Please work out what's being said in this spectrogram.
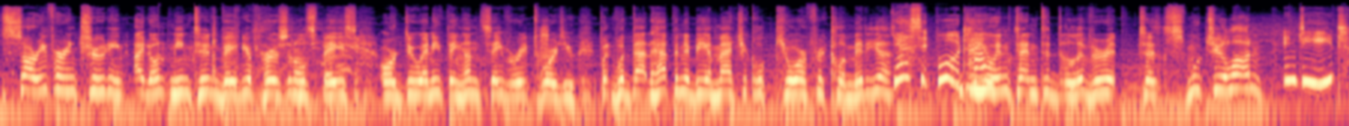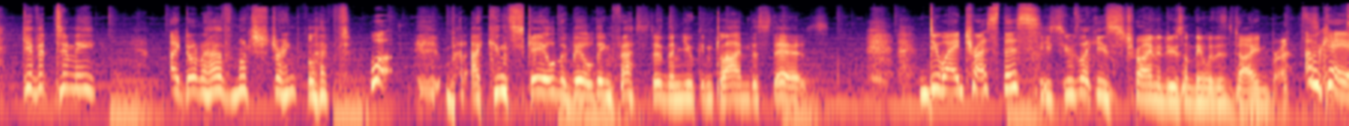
Sorry for intruding. I don't mean to invade your personal space or do anything unsavory toward you, but would that happen to be a magical cure for chlamydia? Yes, it would. Do How? you intend to deliver it to Smoochulon? Indeed. Give it to me. I don't have much strength left, What? but I can scale the building faster than you can climb the stairs. Do I trust this? He seems like he's trying to do something with his dying breath. Okay,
